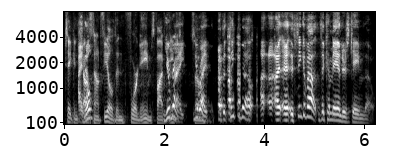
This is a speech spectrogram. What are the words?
taken shots downfield in four games, five. You're games, right. So. You're right. But think about I, I, think about the Commanders game though.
